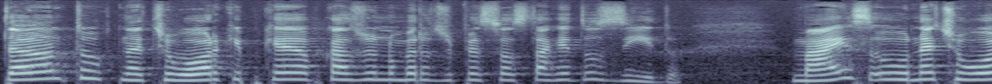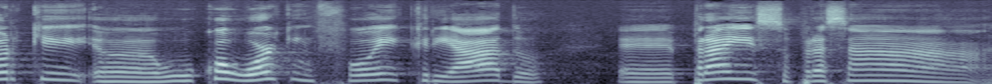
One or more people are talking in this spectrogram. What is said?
tanto network, porque é por causa do número de pessoas está reduzido. Mas o network, uh, o coworking foi criado é, para isso, para essa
